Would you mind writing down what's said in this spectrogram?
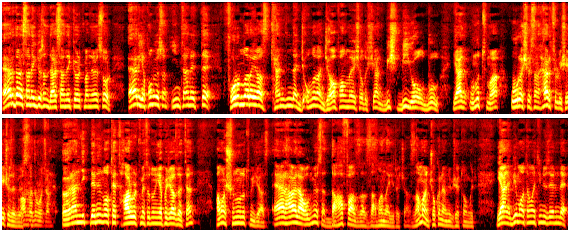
Eğer dershaneye gidiyorsan dershanedeki öğretmenlere sor. Eğer yapamıyorsan internette forumlara yaz. Kendinden onlardan cevap almaya çalış. Yani bir, bir yol bul. Yani unutma uğraşırsan her türlü şeyi çözebilirsin. Anladım hocam. Öğrendiklerini not et. Harvard metodunu yapacağız zaten. Ama şunu unutmayacağız. Eğer hala olmuyorsa daha fazla zaman ayıracağız. Zaman çok önemli bir şey Tonguç. Yani bir matematiğin üzerinde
